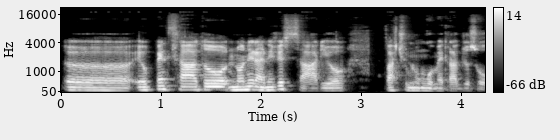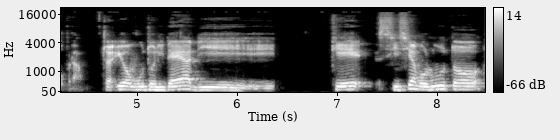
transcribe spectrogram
eh, e ho pensato non era necessario farci un lungometraggio sopra. Cioè io ho avuto l'idea di che si sia voluto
